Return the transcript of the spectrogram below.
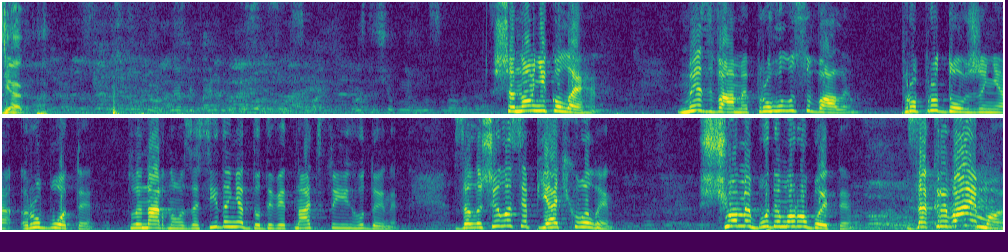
Дякую. Шановні колеги, ми з вами проголосували про продовження роботи пленарного засідання до 19 години. Залишилося 5 хвилин. Що ми будемо робити? Закриваємо?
